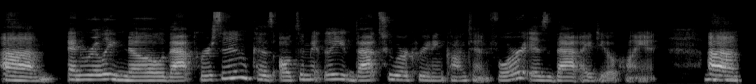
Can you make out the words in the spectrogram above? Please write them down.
Um, and really know that person because ultimately that's who we're creating content for is that ideal client. Mm-hmm. Um,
